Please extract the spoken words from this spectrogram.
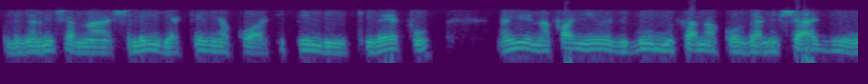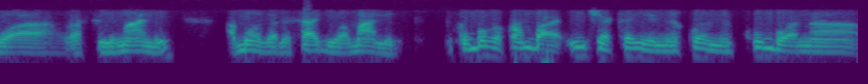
kulinganisha na shilingi ya Kenya kwa kipindi kirefu, na hiyo inafanya iwe vigumu sana kwa uzalishaji wa rasilimali ama uzalishaji wa mali. Kumbuka kwamba nchi ya Kenya imekuwa imekumbwa na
